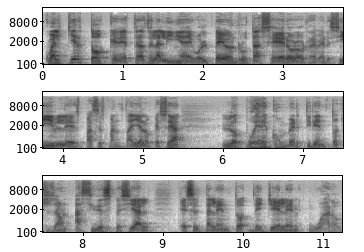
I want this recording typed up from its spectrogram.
cualquier toque detrás de la línea de golpeo en ruta cero o reversibles, pases pantalla, lo que sea, lo puede convertir en touchdown. Así de especial es el talento de Jalen Waddle.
